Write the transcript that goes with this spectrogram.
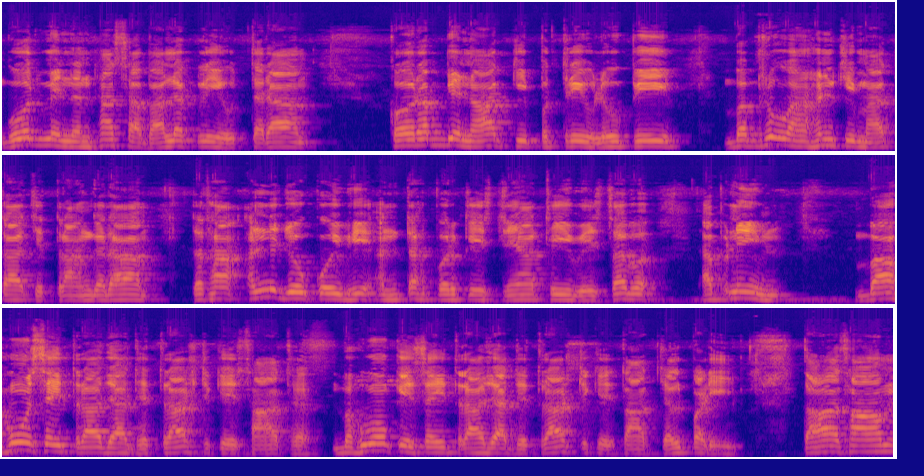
गोद में नन्हा सा बालक लिए उत्तरा। कौरव्य नाग की पुत्री उलूपी। बभ्रुवाहन की माता चित्रांगदा तथा अन्य जो कोई भी अंतपुर की स्त्रियाँ थी, वे सब अपनी बाहुओं सहित राजा धित्राष्ट्र के साथ, बहुओं के सहित राजा धित्राष्ट्र के साथ चल पड़ी। तासाम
